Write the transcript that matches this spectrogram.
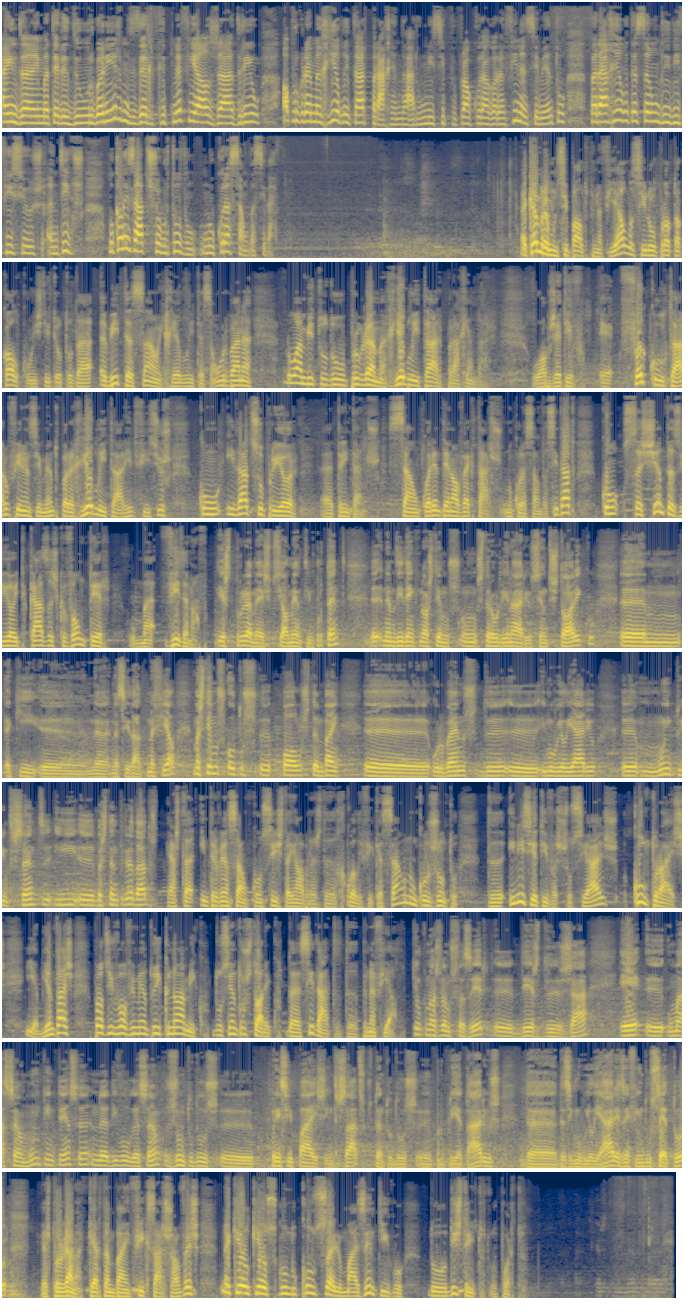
Ainda em matéria de urbanismo, dizer-lhe que Penafiel já aderiu ao programa Reabilitar para Arrendar. O município procura agora financiamento para a reabilitação de edifícios antigos, localizados sobretudo no coração da cidade. A Câmara Municipal de Penafiel assinou o protocolo com o Instituto da Habitação e Reabilitação Urbana no âmbito do programa Reabilitar para Arrendar. O objetivo é facultar o financiamento para reabilitar edifícios com idade superior a 30 anos. São 49 hectares no coração da cidade, com 608 casas que vão ter uma vida nova. Este programa é especialmente importante eh, na medida em que nós temos um extraordinário centro histórico ehm, aqui eh, na cidade de Penafiel, mas temos outros eh, polos também urbanos de imobiliário muito interessante e bastante degradados. Esta intervenção consiste em obras de requalificação num conjunto de iniciativas sociais, culturais e ambientais para o desenvolvimento económico do centro histórico da cidade de Penafiel. Aquilo que nós vamos fazer eh, desde já é eh, uma ação muito intensa na divulgação junto dos eh, principais interessados, portanto dos proprietários, das imobiliárias, enfim, do setor. Este programa quer também fixar jovens naquele que é o segundo conselho mais antigo do Distrito do Porto.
